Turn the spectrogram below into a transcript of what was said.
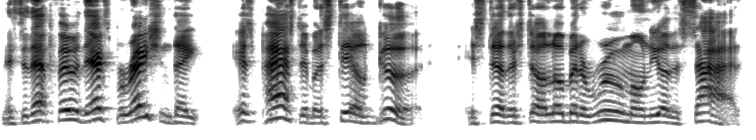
And they said that food, the expiration date is past it, but it's still good. It's still there's still a little bit of room on the other side,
